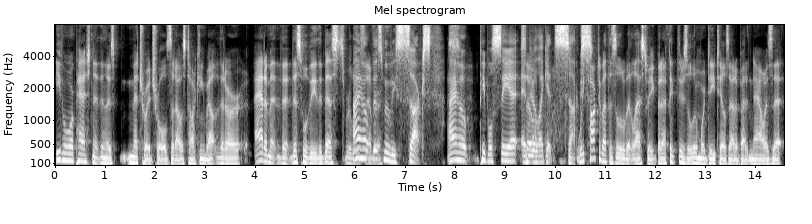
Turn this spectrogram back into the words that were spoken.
even more passionate than those Metroid trolls that I was talking about that are adamant that this will be the best release I hope ever. this movie sucks. I hope people see it and So, they're like, it sucks. we talked about this a little bit last week, but I think there's a little more details out about it now is that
